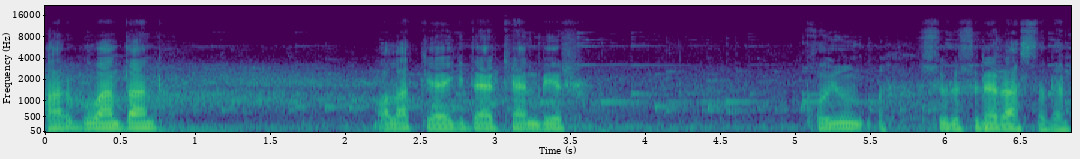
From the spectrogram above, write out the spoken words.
Arguvan'dan Malatya'ya giderken bir koyun sürüsüne rastladım.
